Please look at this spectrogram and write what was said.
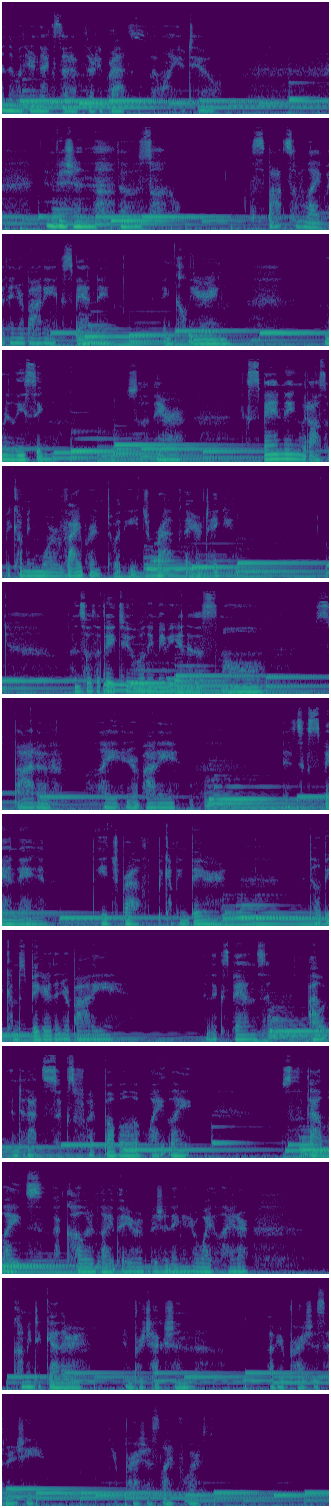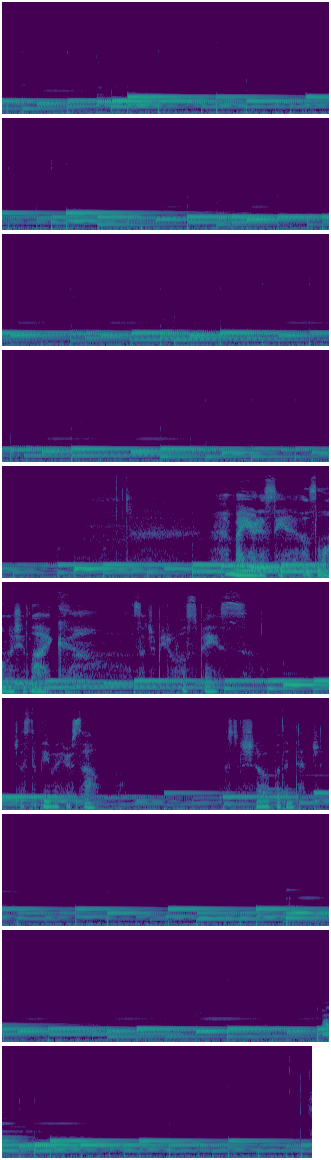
And then with your next set of 30 breaths, I want you to envision those spots of light within your body expanding and clearing, releasing so they're expanding but also becoming more vibrant with each breath that you're taking. And so that they too, well, they may begin as a small spot of light in your body. It's expanding and with each breath becoming bigger until it becomes bigger than your body and expands out into that six foot bubble of white light. So that, that light, that colored light that you're envisioning and your white light are coming together in protection of your precious energy, your precious life force. As you like. Such a beautiful space just to be with yourself, just to show up with intention.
